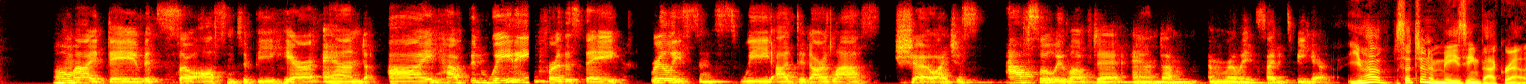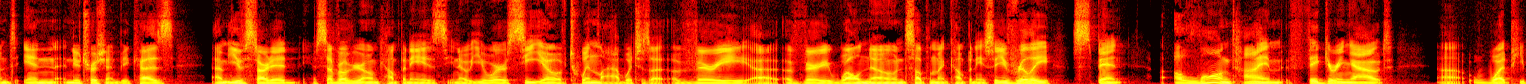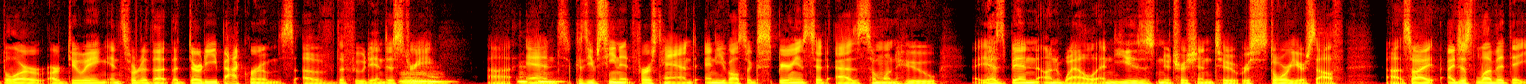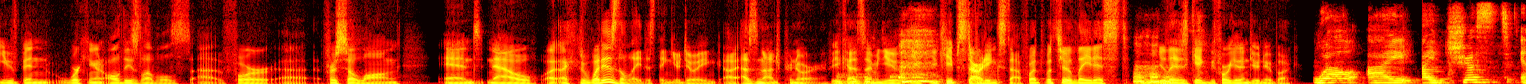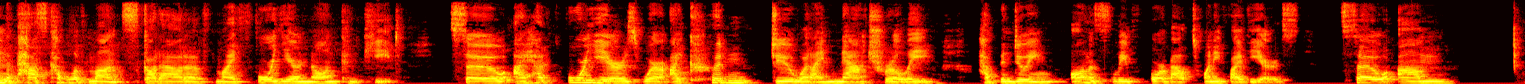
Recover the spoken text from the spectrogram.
Oh my, Dave, it's so awesome to be here. And I have been waiting for this day really since we uh, did our last show. I just absolutely loved it. And um, I'm really excited to be here. You have such an amazing background in nutrition because um, you've started several of your own companies. You know, you were CEO of Twinlab, which is a, a very uh, a very well known supplement company. So you've really spent a long time figuring out uh, what people are are doing in sort of the the dirty back rooms of the food industry. Mm. Uh, mm-hmm. And because you've seen it firsthand, and you've also experienced it as someone who has been unwell and used nutrition to restore yourself. Uh, so I, I just love it that you've been working on all these levels uh, for uh, for so long, and now uh, what is the latest thing you're doing uh, as an entrepreneur? Because I mean, you, you, you keep starting stuff. What, what's your latest your latest gig before you get into your new book? Well, I I just in the past couple of months got out of my four year non compete. So I had four years where I couldn't do what I naturally have been doing, honestly, for about 25 years. So, um,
